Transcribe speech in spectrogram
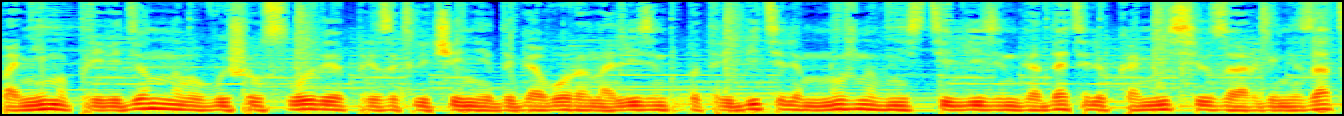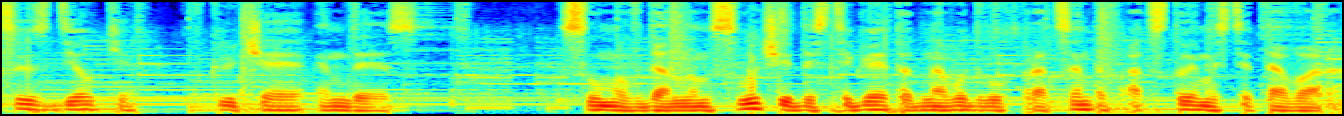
Помимо приведенного выше условия при заключении договора на лизинг потребителям нужно внести лизингодателю комиссию за организацию сделки, включая НДС. Сумма в данном случае достигает 1-2% от стоимости товара.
